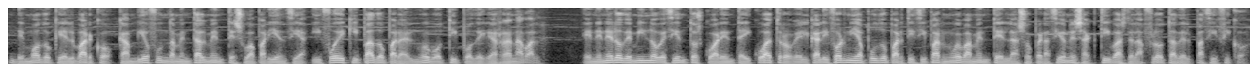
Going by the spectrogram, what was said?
de modo que el barco cambió fundamentalmente su apariencia y fue equipado para el nuevo tipo de guerra naval. En enero de 1944 el California pudo participar nuevamente en las operaciones activas de la Flota del Pacífico.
